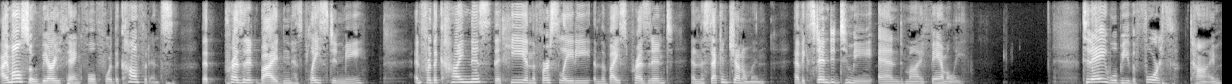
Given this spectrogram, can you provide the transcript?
I'm also very thankful for the confidence that President Biden has placed in me and for the kindness that he and the First Lady and the Vice President and the Second Gentleman have extended to me and my family. Today will be the fourth time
